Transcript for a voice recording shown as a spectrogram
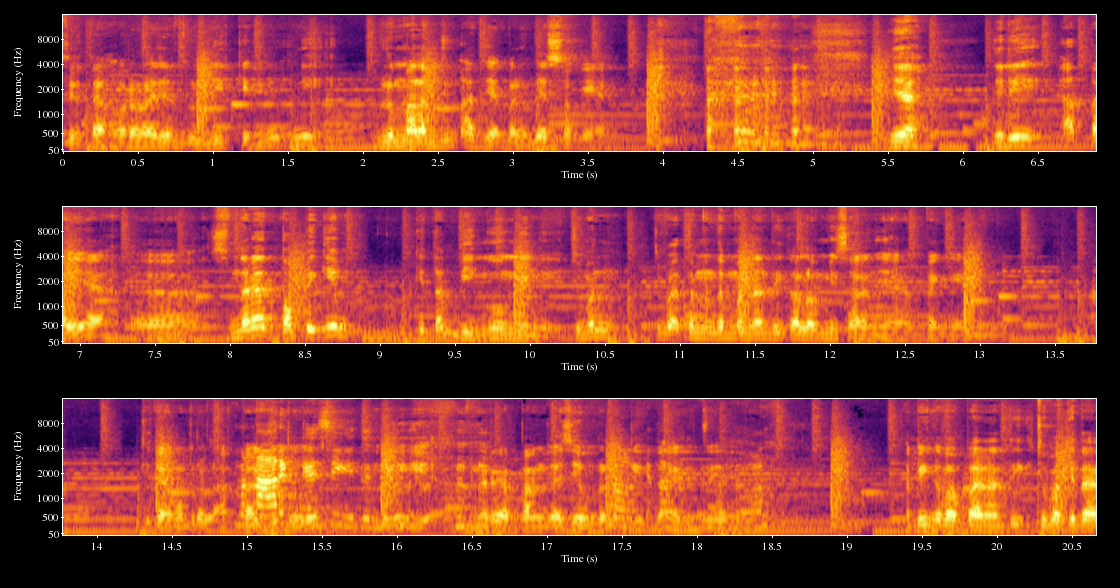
Cerita horor aja belum bikin. Ini ini belum malam Jumat ya, paling besok ya. ya. Jadi apa ya? eh, sebenarnya topiknya kita bingung ini. Cuman coba teman-teman nanti kalau misalnya pengen kita ngobrol apa Menarik gitu. gak sih gitu dulu? Iya, menarik apa enggak sih obrolan kalau kita, gitu ya. Tapi nggak apa-apa nanti coba kita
